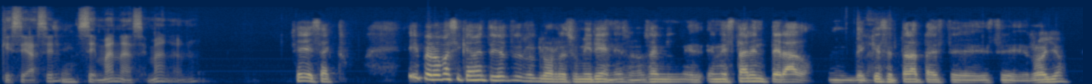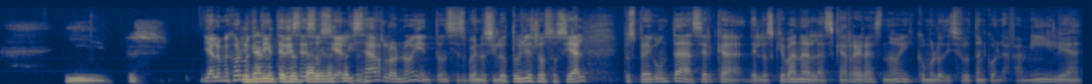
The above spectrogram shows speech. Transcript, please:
que se hacen semana a semana, ¿no? Sí, exacto. Sí, pero básicamente yo lo resumiría en eso, ¿no? O sea, en, estar enterado de qué se trata este, este rollo. Y pues y a lo mejor lo que te interesa es socializarlo, ¿no? Y entonces, bueno, si lo tuyo es lo social, pues pregunta acerca de los que van a las carreras, ¿no? Y cómo lo disfrutan con la familia,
